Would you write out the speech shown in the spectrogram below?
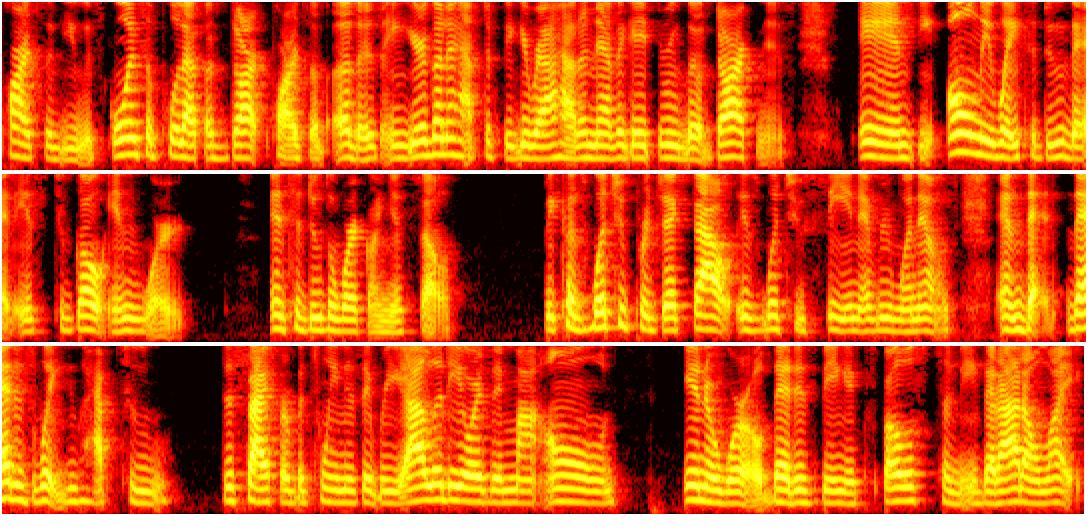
parts of you. It's going to pull out the dark parts of others, and you're going to have to figure out how to navigate through the darkness. And the only way to do that is to go inward and to do the work on yourself. Because what you project out is what you see in everyone else. And that that is what you have to decipher between is it reality or is it my own inner world that is being exposed to me that I don't like.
